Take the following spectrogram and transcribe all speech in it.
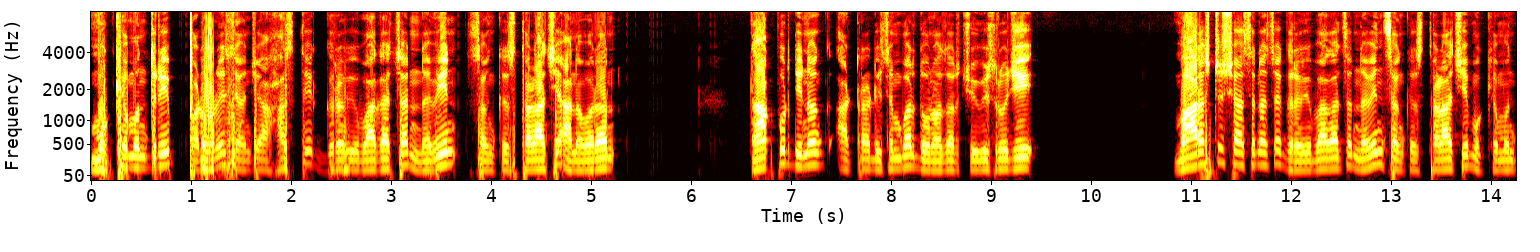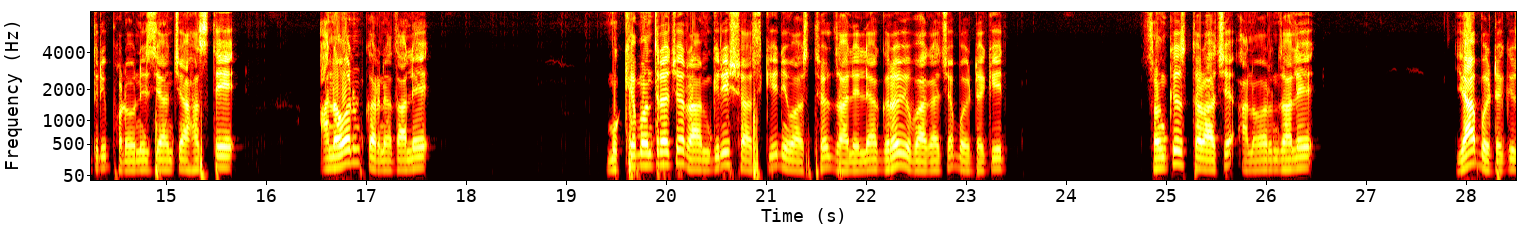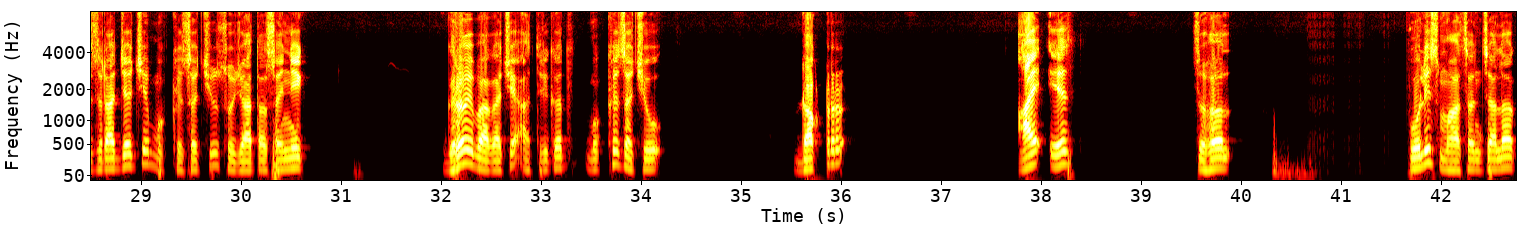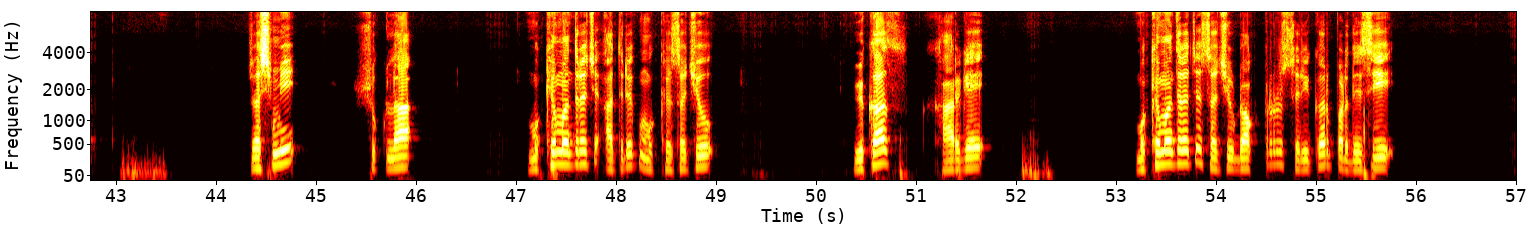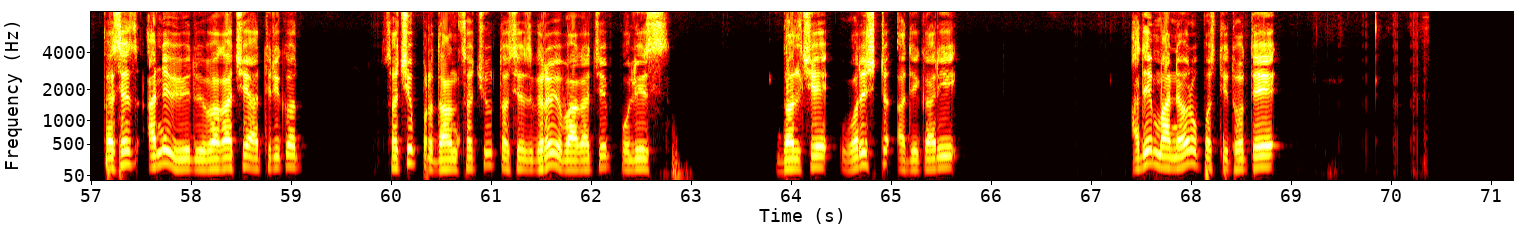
मुख्यमंत्री फडणवीस यांच्या हस्ते गृहविभागाच्या नवीन संकेतस्थळाचे अनावरण. नागपूर दिनांक अठरा डिसेंबर दोन हजार चोवीस रोजी. महाराष्ट्र शासनाच्या गृहविभागाचं नवीन संकेतस्थळाचे मुख्यमंत्री फडणवीस यांच्या हस्ते अनावरण करण्यात आले. मुख्यमंत्र्याच्या रामगिरी शासकीय निवासस्थळ झालेल्या गृहविभागाच्या बैठकीत संकेतस्थळाचे अनावरण झाले. या बैठकीस राज्याचे मुख्य सचिव सुजाता सैनिक गृह विभागाचे अतिरिक्त मुख्य सचिव doctor I S Chahal police महासंचालक रश्मी शुक्ला मुख्यमंत्र्याचे अतिरिक्त मुख्य सचिव विकास खारगे मुख्यमंत्र्याचे सचिव डॉक्टर श्रीकर परदेशी तसेच अन्य विविध विभागाचे अतिरिक्त सचिव प्रधान सचिव तसेच गृह विभागाचे पोलीस दलचे वरिष्ठ अधिकारी आदी मान्यवर उपस्थित होते.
